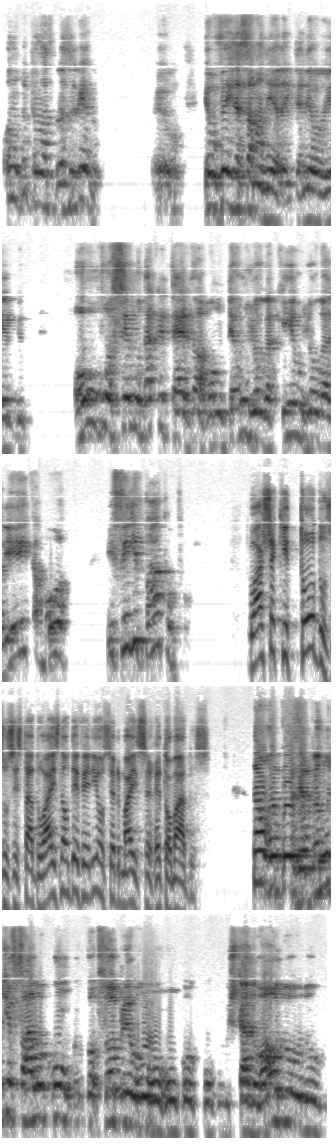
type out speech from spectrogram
ou no Campeonato Brasileiro. Eu, eu vejo dessa maneira, entendeu? E, ou você mudar critérios. Ó, vamos ter um jogo aqui, um jogo ali e acabou. E fim de papo, pô. Tu acha que todos os estaduais não deveriam ser mais retomados? Não, eu, por exemplo, eu não te falo com, com, sobre o, o, o, o estadual do, do,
